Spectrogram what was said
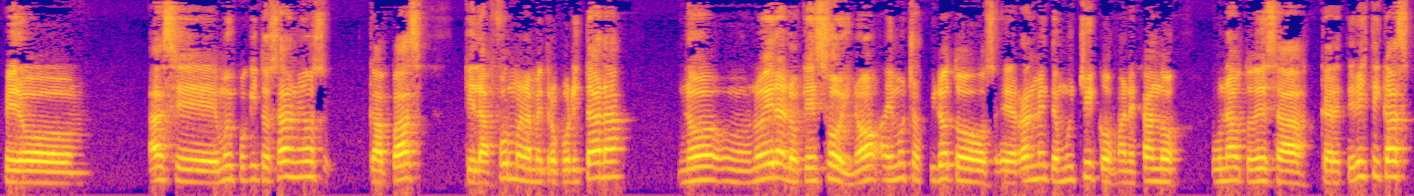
pero hace muy poquitos años, capaz que la fórmula metropolitana no, no era lo que es hoy, ¿no? Hay muchos pilotos eh, realmente muy chicos manejando un auto de esas características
